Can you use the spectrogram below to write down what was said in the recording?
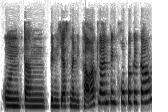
Und dann bin ich erstmal in die Paraclimbing-Gruppe gegangen.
